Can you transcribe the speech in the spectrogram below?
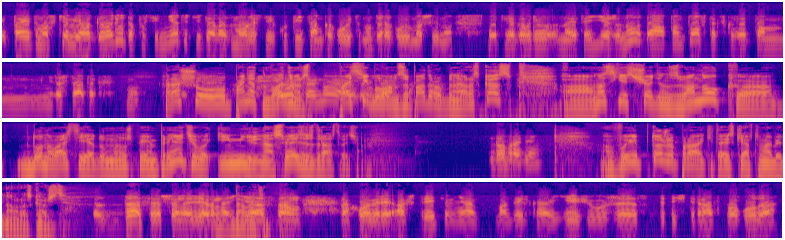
поэтому с кем я вот говорю, допустим, нет у тебя возможности купить там какую-то ну дорогую машину, вот я говорю на это езжу, ну да, понтов, так сказать, там недостаток. Ну, Хорошо, понятно, Владимир, спасибо вам за подробный рассказ. А, у нас есть еще один звонок а, до новостей, я думаю, успеем принять его. Эмиль на связи, здравствуйте. Добрый день. Вы тоже про китайский автомобиль нам расскажете? Да, совершенно верно. Давайте. Я сам на ховере H3, у меня моделька, езжу уже с 2013 года.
